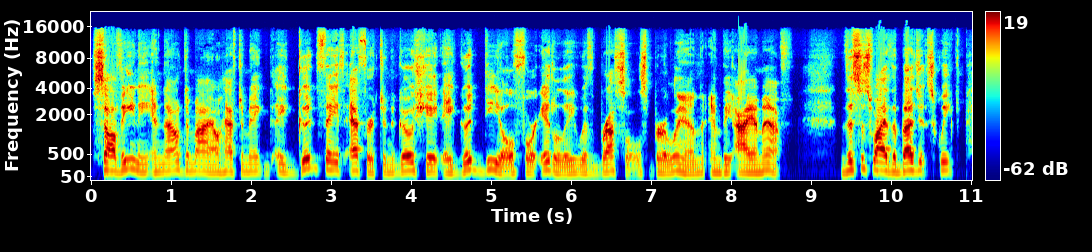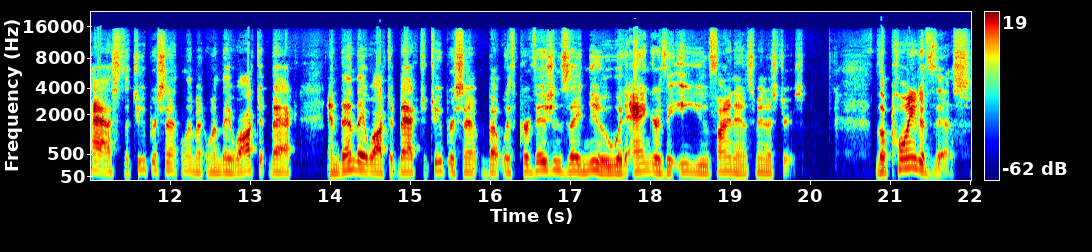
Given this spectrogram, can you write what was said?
Salvini and now Di Maio have to make a good faith effort to negotiate a good deal for Italy with Brussels, Berlin, and the IMF. This is why the budget squeaked past the 2% limit when they walked it back, and then they walked it back to 2%, but with provisions they knew would anger the EU finance ministers. The point of this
